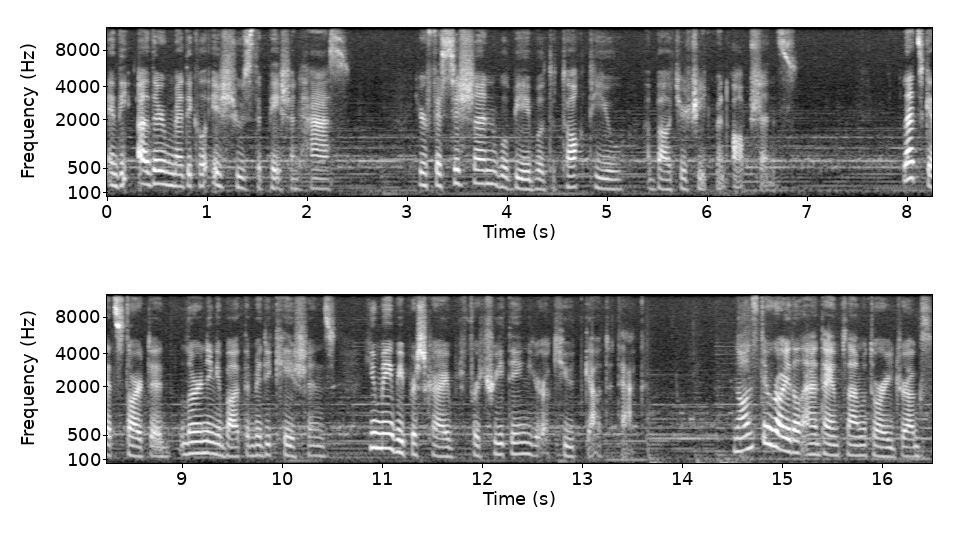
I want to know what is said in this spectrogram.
and the other medical issues the patient has your physician will be able to talk to you about your treatment options. Let's get started learning about the medications you may be prescribed for treating your acute gout attack. Non-steroidal anti-inflammatory drugs,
